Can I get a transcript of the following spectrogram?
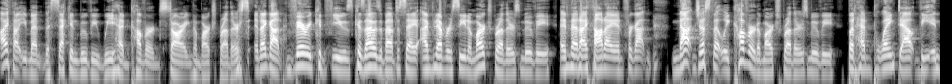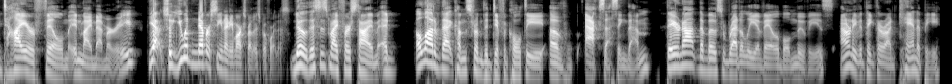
I thought you meant the second movie we had covered starring the Marx Brothers, and I got very confused because I was about to say I've never seen a Marx Brothers movie, and then I thought I had forgotten not just that we covered a Marx Brothers movie, but had blanked out the entire film in my memory. Yeah, so you had never seen any Marx Brothers before this. No, this is my first time, and a lot of that comes from the difficulty of accessing them. They are not the most readily available movies. I don't even think they're on Kanopy.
